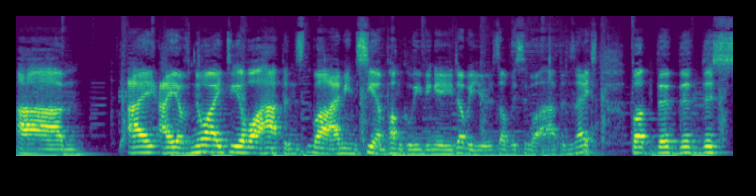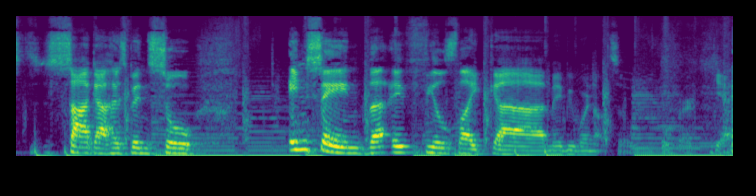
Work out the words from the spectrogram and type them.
Um, I, I have no idea what happens. Well, I mean, CM Punk leaving AEW is obviously what happens next. But the, the this saga has been so insane that it feels like uh, maybe we're not so over yet.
